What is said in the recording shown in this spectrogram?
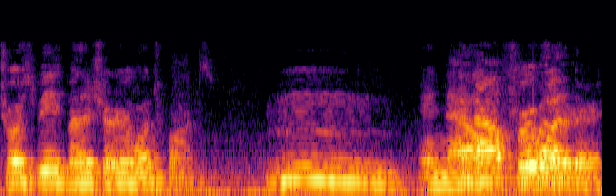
Choice B is better cheddar lunchbox. Mmm. And now, And now for weather.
